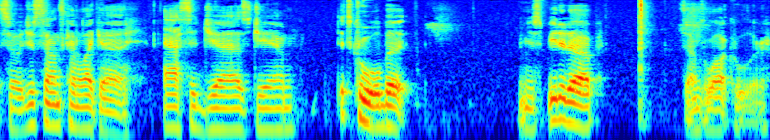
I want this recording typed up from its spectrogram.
So it just sounds kind of like a acid jazz jam. It's cool, but when you speed it up, it sounds a lot cooler.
